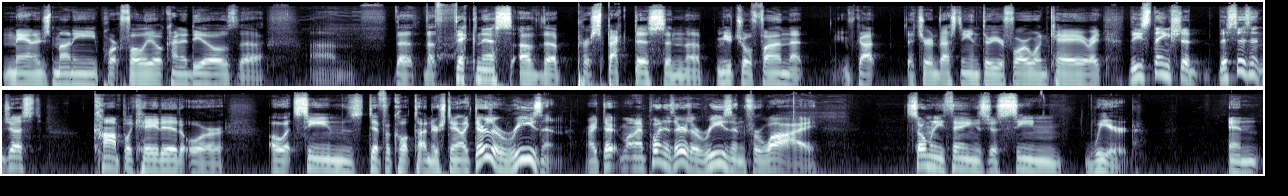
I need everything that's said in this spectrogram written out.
managed money portfolio kind of deals, the um, the the thickness of the prospectus and the mutual fund that you've got that you're investing in through your 401k, right? These things should. This isn't just complicated or oh, it seems difficult to understand. Like there's a reason, right? There, my point is there's a reason for why so many things just seem weird, and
